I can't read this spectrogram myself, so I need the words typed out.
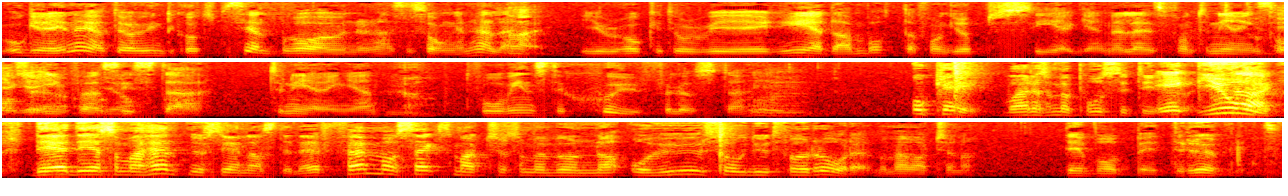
Och grejen är att det har inte gått speciellt bra under den här säsongen heller. Nej. Eurohockey Tour, vi är redan borta från gruppsegern, eller från turneringsseger inför ja. sista turneringen. Två vinster, sju förluster. Okej, vad är det som är positivt? Exakt. Jo, det är det som har hänt nu senaste. Det är fem av sex matcher som är vunna. Och hur såg det ut förra året, de här matcherna? Det var bedrövligt.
